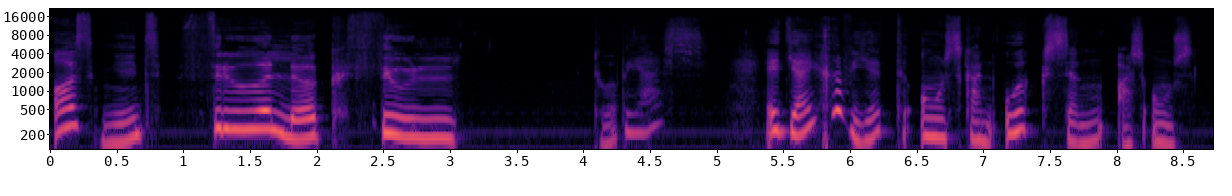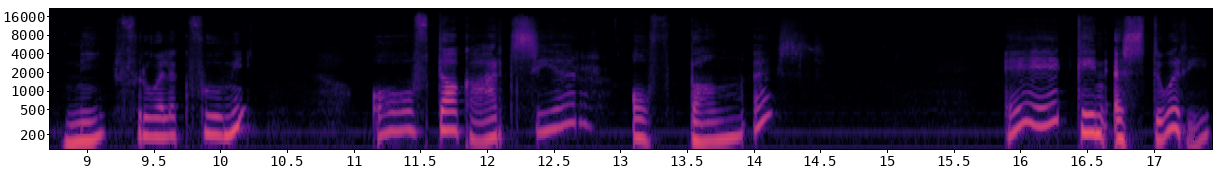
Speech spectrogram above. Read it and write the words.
as mens vrolik voel. Tobias, het jy geweet ons kan ook sing as ons nie vrolik voel nie? Of dalk hartseer of bang is? Ek ken 'n storie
